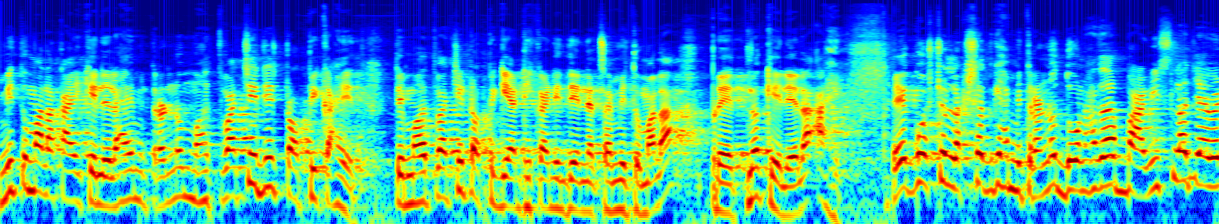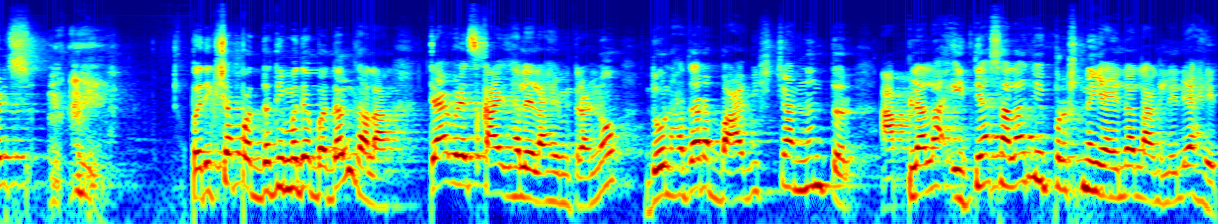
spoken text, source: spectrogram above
मी तुम्हाला काय केलेलं आहे मित्रांनो महत्त्वाचे जे टॉपिक आहेत ते महत्त्वाचे टॉपिक या ठिकाणी देण्याचा मी तुम्हाला प्रयत्न केलेला आहे. एक गोष्ट लक्षात घ्या मित्रांनो दोन हजार बावीसला ज्यावेळेस परीक्षा पद्धतीमध्ये बदल झाला. त्यावेळेस काय झालेलं आहे मित्रांनो? दोन हजार बावीसच्या नंतर आपल्याला इतिहासाला जे प्रश्न यायला लागलेले आहेत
